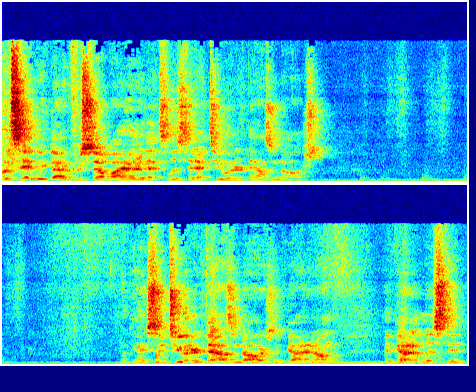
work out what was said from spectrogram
Let's say we've got a for sale by owner that's listed at two hundred thousand dollars. Okay, so two hundred thousand dollars. They've got it on. They've got it listed.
